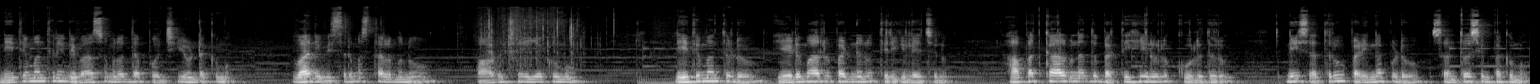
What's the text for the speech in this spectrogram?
నీతిమంతుని నివాసమునొద్ద పొంచి ఉండకుము. వాని విశ్రమ స్థలమును పాడు చేయకుము. నీతిమంతుడు ఏడుమార్లు పడినను తిరిగి లేచును. ఆపత్కాలమునందు భక్తిహీనులు కూలుదురు. నీ శత్రువు పడినప్పుడు సంతోషింపకము.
